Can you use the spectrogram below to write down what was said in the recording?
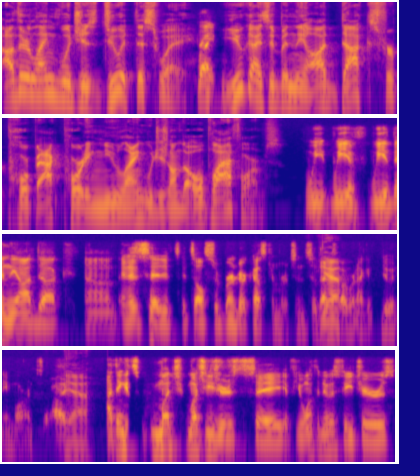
Other languages do it this way. Right. You guys have been the odd ducks for por- backporting new languages onto old platforms. We we have we have been the odd duck, um, and as I said, it's it's also burned our customers, and so that's Yeah. why we're not going to do it anymore. And so I, Yeah. I think it's much much easier just to say if you want the newest features,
